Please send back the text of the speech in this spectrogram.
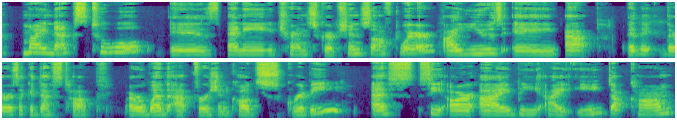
my next tool is any transcription software. I use a app. There's like a desktop or web app version called Scribie. S C R I B I E dot com.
